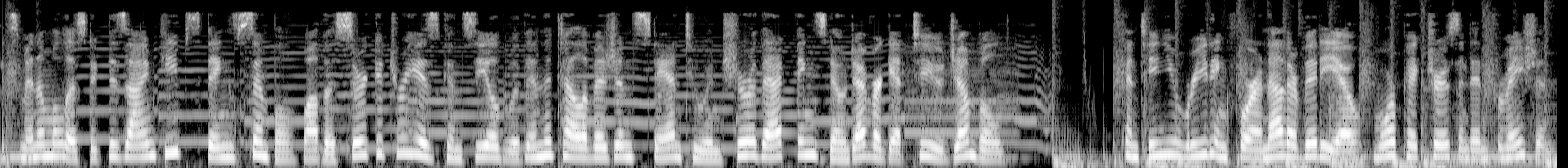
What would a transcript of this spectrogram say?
Its minimalistic design keeps things simple, while the circuitry is concealed within the television stand to ensure that things don't ever get too jumbled. Continue reading for another video, more pictures and information.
